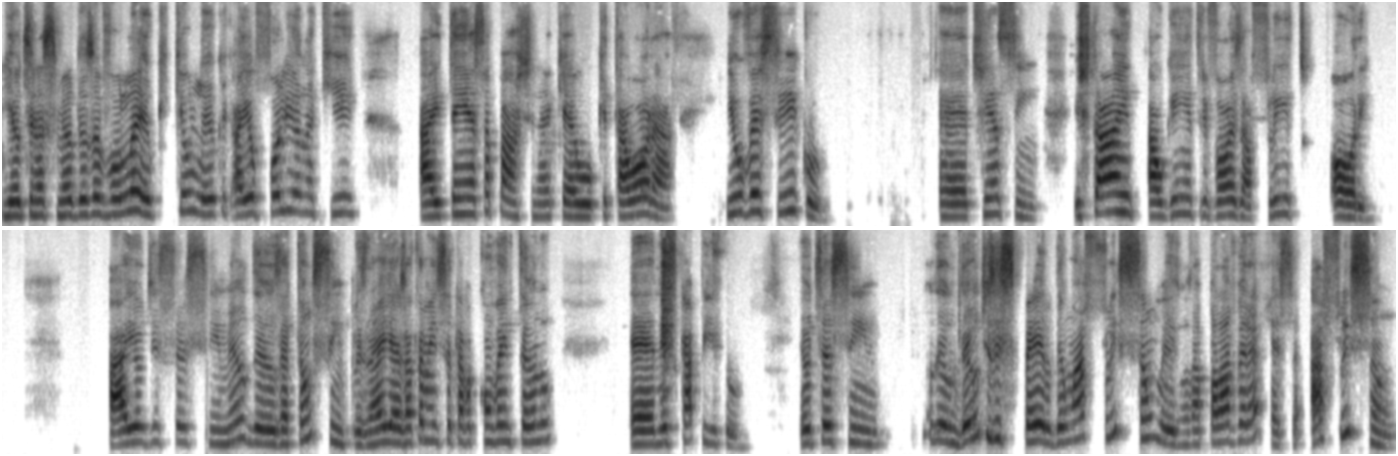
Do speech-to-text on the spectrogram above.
E eu dizendo assim, meu Deus, eu vou ler, o que, que eu leio? Aí eu folheando aqui, aí tem essa parte, né, que é o que está orar. E o versículo eh, tinha assim, está alguém entre vós aflito? Ore. Aí eu disse assim, meu Deus, é tão simples, né? E é exatamente você estava comentando é, nesse capítulo. Eu disse assim, meu Deus, deu um desespero, deu uma aflição mesmo. A palavra era essa, aflição.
